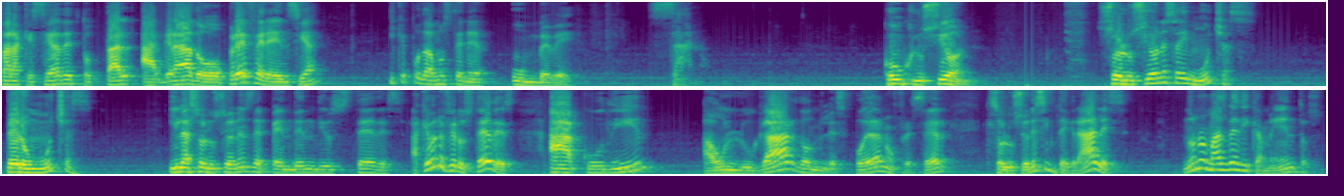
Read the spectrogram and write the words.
para que sea de total agrado o preferencia y que podamos tener un bebé sano. Conclusión. Soluciones hay muchas, pero muchas. Y las soluciones dependen de ustedes. ¿A qué me refiero ustedes? A acudir a un lugar donde les puedan ofrecer soluciones integrales, no nomás medicamentos,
